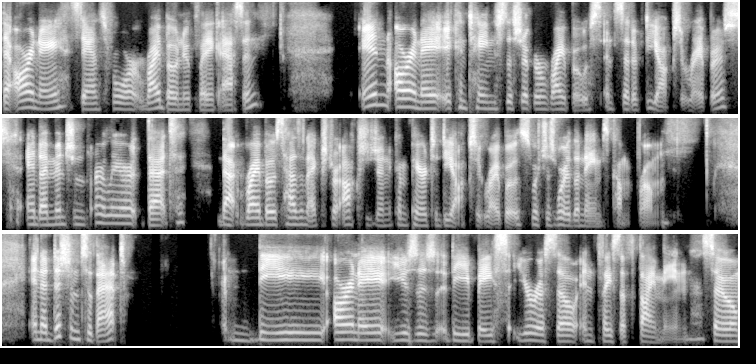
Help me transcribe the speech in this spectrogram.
that RNA stands for ribonucleic acid. In RNA, it contains the sugar ribose instead of deoxyribose. And I mentioned earlier that that ribose has an extra oxygen compared to deoxyribose, which is where the names come from. In addition to that, the RNA uses the base uracil in place of thymine. So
